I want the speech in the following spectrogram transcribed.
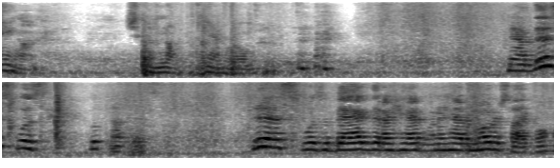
Hang on. She's going to knock the camera over. now this was, look, not this. This was a bag that I had when I had a motorcycle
